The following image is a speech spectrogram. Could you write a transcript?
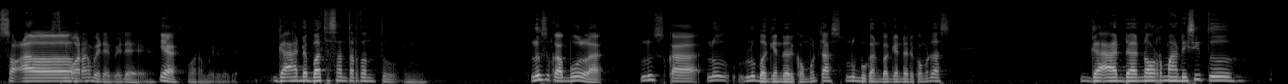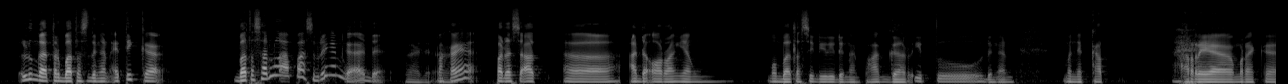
soal semua orang beda-beda ya Iya. semua orang beda-beda nggak ada batasan tertentu. Hmm. Lu suka bola, lu suka lu lu bagian dari komunitas, lu bukan bagian dari komunitas. Nggak ada norma di situ. Lu nggak terbatas dengan etika. Batasan lu apa? Sebenarnya kan nggak ada. nggak ada Makanya pada saat eh, ada orang yang membatasi diri dengan pagar itu, dengan menyekat area mereka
